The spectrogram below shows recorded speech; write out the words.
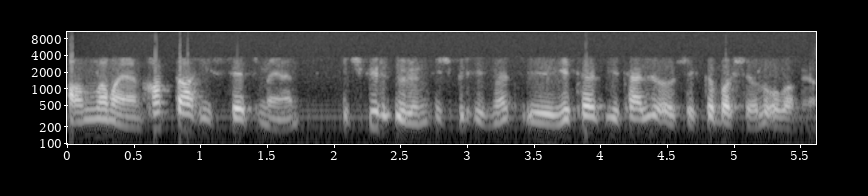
anlamayan, hatta hissetmeyen hiçbir ürün, hiçbir hizmet e, yeter, yeterli ölçekte başarılı olamıyor.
